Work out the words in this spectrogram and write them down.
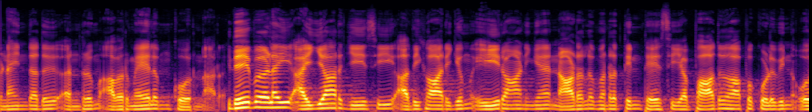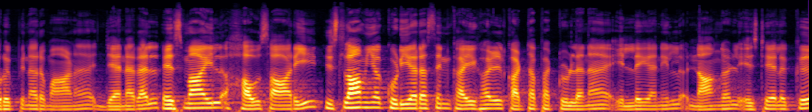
இணைந்தது என்றும் அவர் மேலும் கூறினார். இதேவேளை ஐஆர்ஜிசி அதிகாரியும் ஈரானிய நாடாளுமன்றத்தின் தேசிய பாதுகாப்பு குழுவின் உறுப்பினருமான ஜெனரல் இஸ்மாயில் ஹவுசாரி இஸ்லாமிய குடியரசின் கைகள் கட்டப்பட்டுள்ளன. இல்லையெனில் நாங்கள் இஸ்ரேலுக்கு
